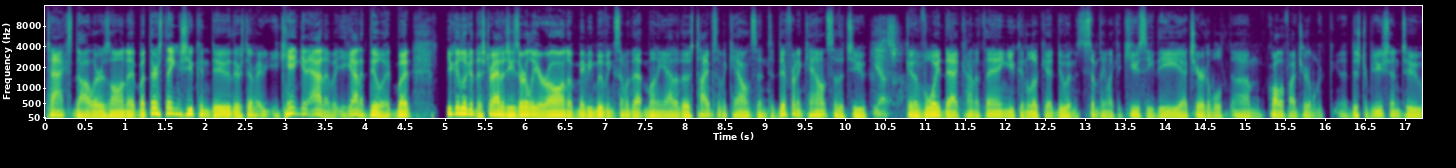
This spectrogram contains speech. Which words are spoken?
tax dollars on it. But there's things you can do. There's different. You can't get out of it. You got to do it. But you can look at the strategies earlier on of maybe moving some of that money out of those types of accounts into different accounts so that you Yes. can avoid that kind of thing. You can look at doing something like a QCD, a charitable um, qualified charitable uh, distribution to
